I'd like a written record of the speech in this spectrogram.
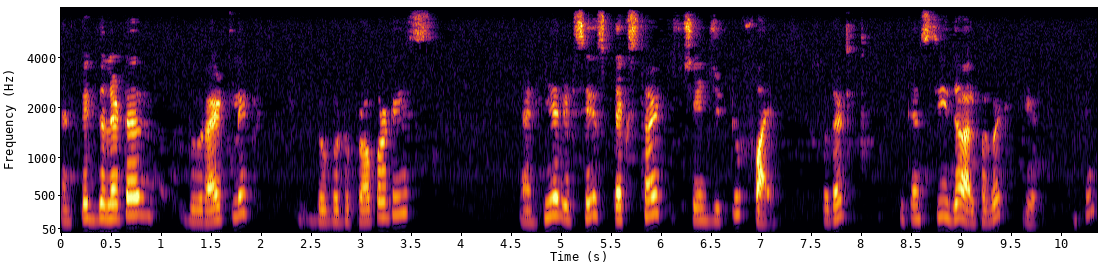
and pick the letter do right click do go to properties and here it says text height change it to 5 so that you can see the alphabet clearly okay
